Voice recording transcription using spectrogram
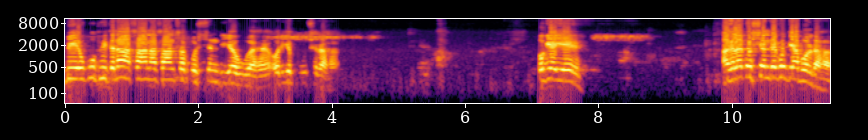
बेवकूफ़ इतना आसान आसान सब क्वेश्चन दिया हुआ है और ये पूछ रहा। हो गया ये। अगला क्वेश्चन देखो क्या बोल रहा।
